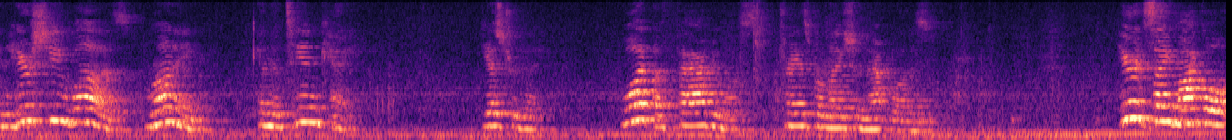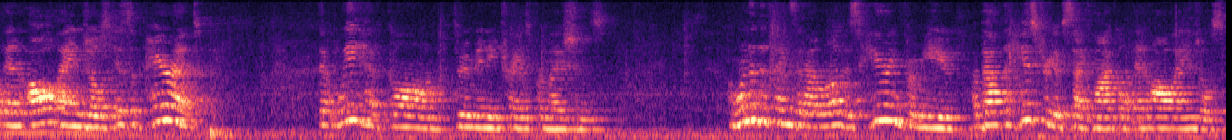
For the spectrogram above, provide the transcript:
And here she was running in the 10K yesterday. What a fabulous transformation that was. Here at St. Michael and all angels, it's apparent that we have gone through many transformations. One of the things that I love is hearing from you about the history of St. Michael and all angels.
